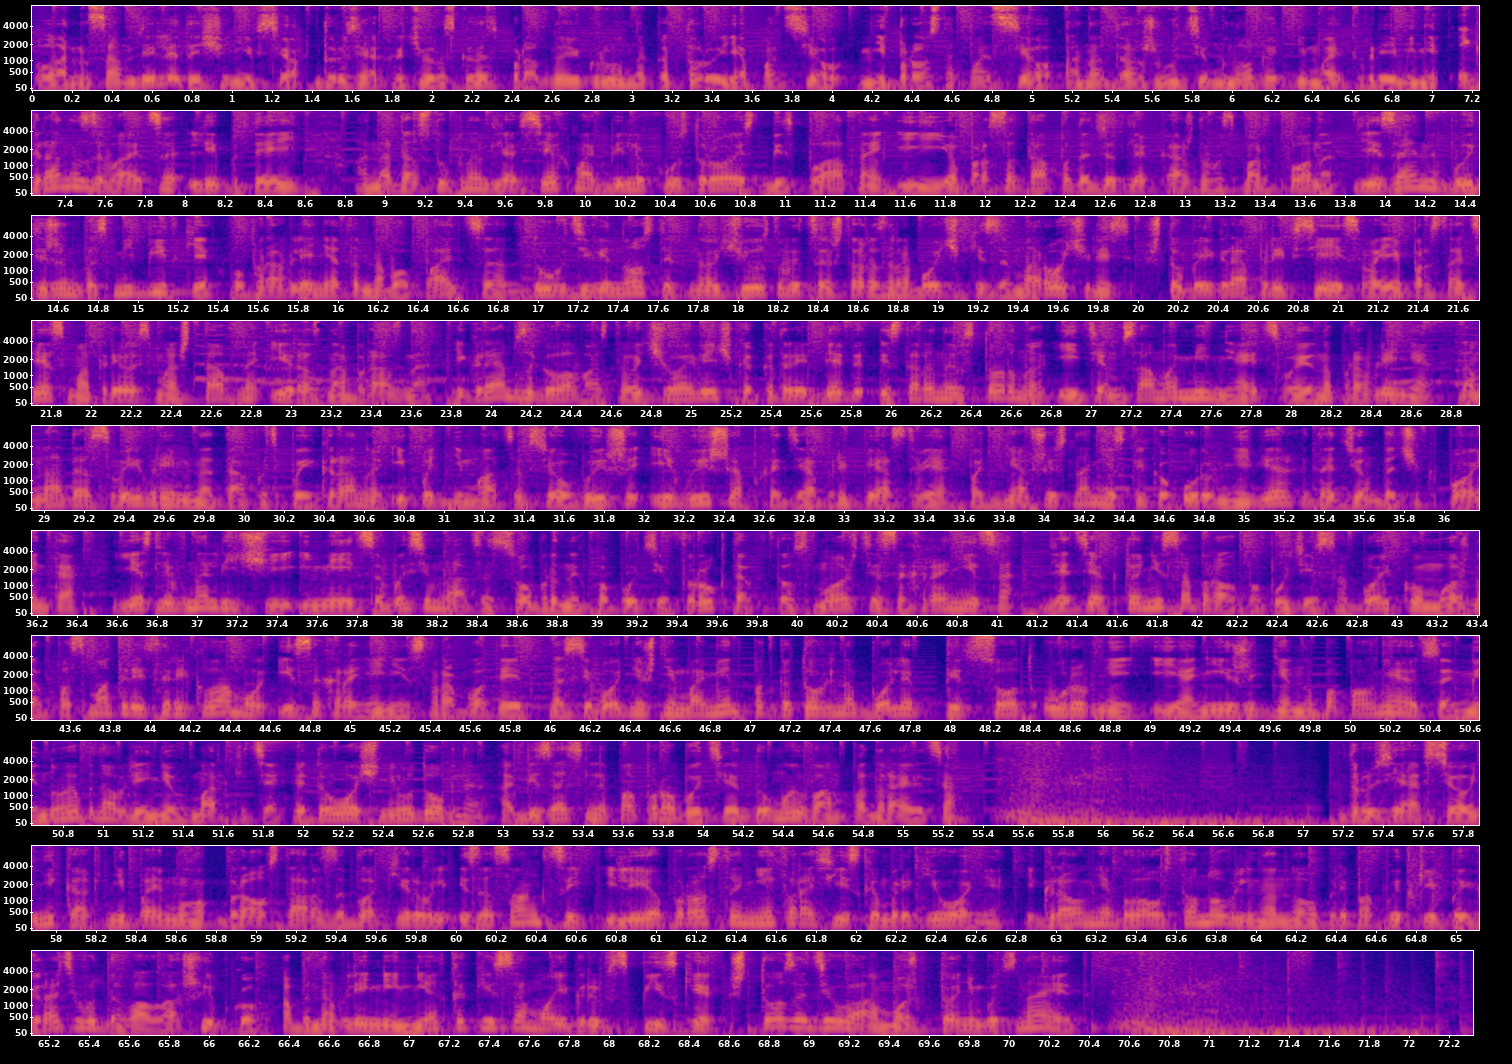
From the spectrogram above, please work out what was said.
Ладно, на самом деле это еще не все. Друзья, хочу рассказать про одну игру, на которую я подсел. Не просто подсел, она до жути много отнимает времени. Игра называется Leap Day. Она доступна для всех мобильных устройств бесплатно и ее простота подойдет для каждого смартфона. Дизайн выдержан 8-битки, управление от одного пальца, дух 90-х, но чувствуется, что разработчики заморочились, чтобы игра при всей своей простоте смотрелась масштабно и разнообразно. Играем за головастого человечка, который бегает из стороны в сторону и тем самым меняет свое направление. Нам надо своевременно тапать по экрану и подниматься все выше и выше, обходя препятствия. Поднявшись на несколько уровней вверх, дойдем до чекпоинта. Если в наличии имеется 18 собранных по пути фруктов, то сможете сохраниться. Для тех, кто не собрал по пути собойку, можно посмотреть рекламу и сохранение сработает. На сегодняшний момент подготовлено более 500 уровней и они ежедневно пополняются, минуя обновления в маркете. Это очень удобно. Обязательно попробуйте, думаю вам понравится. Друзья, все никак не пойму, Brawl Stars заблокировали из-за санкций или ее просто нет в российском регионе. Игра у меня была установлена, но при попытке поиграть выдавала ошибку. Обновлений нет, как и самой игры в списке. Что за дела, может кто-нибудь знает?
